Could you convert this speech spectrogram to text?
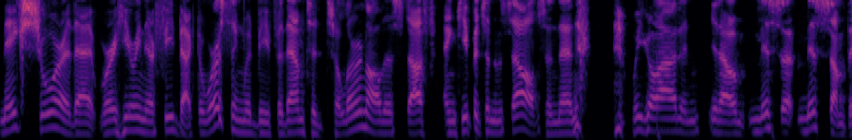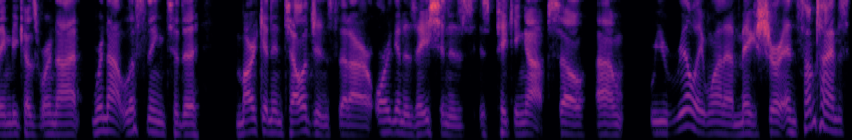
make sure that we're hearing their feedback. The worst thing would be for them to to learn all this stuff and keep it to themselves, and then we go out and you know miss a, miss something because we're not we're not listening to the market intelligence that our organization is is picking up. So um, we really want to make sure, and sometimes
